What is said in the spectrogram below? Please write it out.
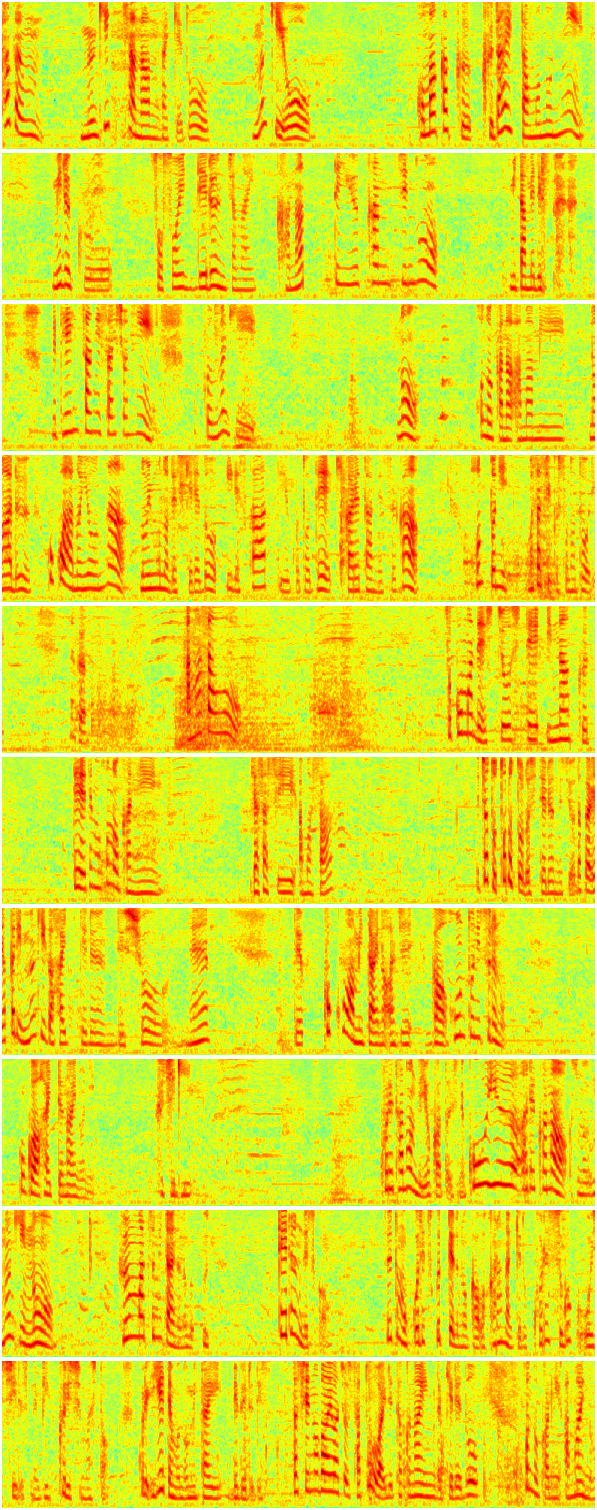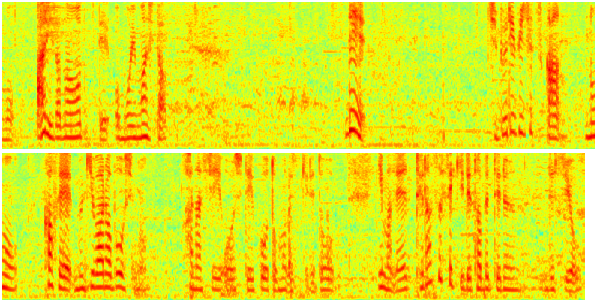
多分麦茶なんだけど麦を細かく砕いたものにミルクを注いでるんじゃないかなっていう感じの見た目です。で店員さんに最初にこの麦のほのかな甘みのあるココアのような飲み物ですけれどいいですか？っていうことで聞かれたんですが本当にまさしくその通り。なんか甘さをそこまで主張していなくてでもほのかに優しい甘さ。ちょっとトロトロしてるんですよ。だからやっぱり麦が入ってるんでしょうね。でココアみたいな味が本当にするの。ココア入ってないのに。不思議。これ頼んでよかったですね。こういうあれかなその麦の粉末みたいなのが売ってるんですか？それともここで作ってるのかわからないけどこれすごく美味しいですね。びっくりしました。これ家でも飲みたいレベルです。私の場合はちょっと砂糖は入れたくないんだけれどほのかに甘いのもありだなって思いました。でジブリ美術館のカフェ麦わら帽子の話をしていこうと思うんですけれど今ねテラス席で食べてるんですよ。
